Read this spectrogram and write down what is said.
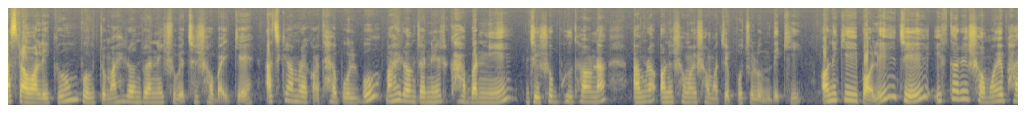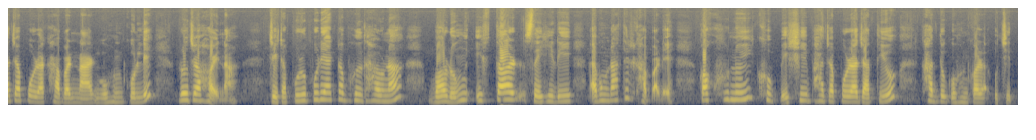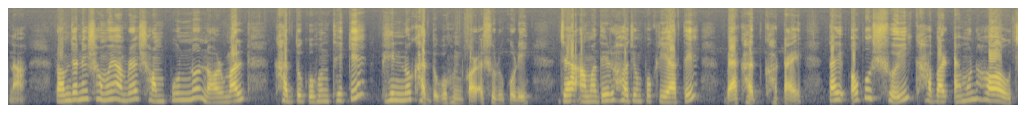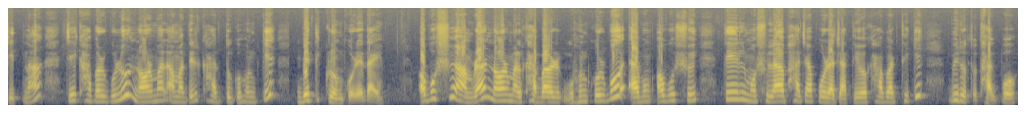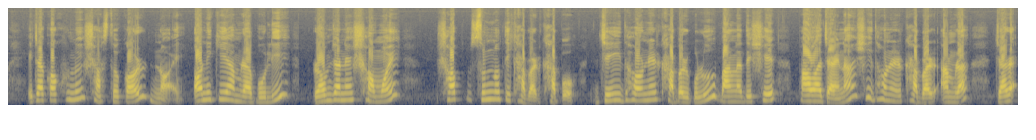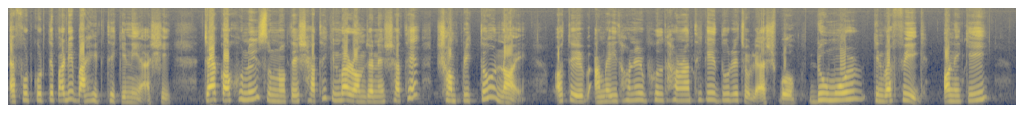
আসসালামু আলাইকুম, পবিত্র মাহির রমজানের শুভেচ্ছা সবাইকে। আজকে আমরা কথা বলব মাহির রমজানের খাবার নিয়ে যেসব ভুল ধারণা আমরা অনেক সময় সমাজে প্রচলন দেখি। অনেকেই বলে যে ইফতারের সময়ে ভাজা পোড়া খাবার না গ্রহণ করলে রোজা হয় না। যেটা পুরোপুরি একটা ভুল ধারণা, বরং ইফতার, সেহিরি এবং রাতের খাবারে কখনোই খুব বেশি ভাজা পোড়া জাতীয় খাদ্য গ্রহণ করা উচিত না। রমজানের সময় আমরা সম্পূর্ণ নর্মাল খাদ্য গ্রহণ থেকে ভিন্ন খাদ্য গ্রহণ করা শুরু করি, যা আমাদের হজম প্রক্রিয়াতে ব্যাঘাত ঘটায়। তাই অবশ্যই খাবার এমন হওয়া উচিত না যে খাবারগুলো নর্মাল আমাদের খাদ্য গ্রহণকে ব্যতিক্রম করে দেয়। অবশ্যই আমরা নর্মাল খাবার গ্রহণ করব এবং অবশ্যই তেল, মশলা, ভাজা পোড়া জাতীয় খাবার থেকে বিরত থাকব। এটা কখনোই স্বাস্থ্যকর নয়। অনেকেই আমরা বলি, রমজানের সময় সব সুন্নতি খাবার খাব। যেই ধরনের খাবারগুলো বাংলাদেশে পাওয়া যায় না, সেই ধরনের খাবার আমরা যারা অ্যাফোর্ড করতে পারি বাহির থেকে নিয়ে আসি। যা কখনোই সুন্নতের সাথে কিংবা রমজানের সাথে সম্পৃক্ত নয়। অতএব আমরা এই ধরনের ভুল ধারণা থেকে দূরে চলে আসব। ডুমুর কিংবা ফিগ অনেকেই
